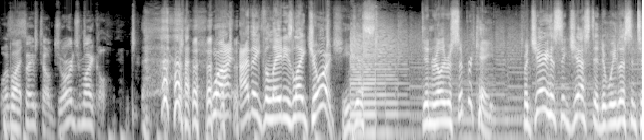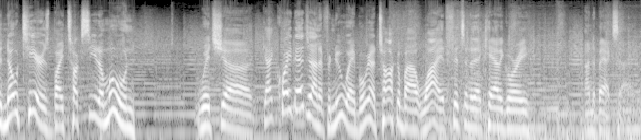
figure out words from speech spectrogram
Wasn't but safe till George Michael. well, I, I think the ladies like George. He just didn't really reciprocate. But Jerry has suggested that we listen to No Tears by Tuxedomoon, which uh, got quite an edge on it for New Wave, but we're going to talk about why it fits into that category on the backside.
